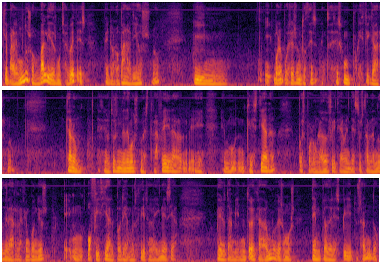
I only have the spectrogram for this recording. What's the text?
que para el mundo son válidos muchas veces, pero no para Dios, ¿no? Y, bueno, pues eso entonces, entonces es como purificar, ¿no? Claro, si nosotros entendemos nuestra fe eh, cristiana, pues por un lado, efectivamente, esto está hablando de la relación con Dios eh, oficial, podríamos decir, en la iglesia, pero también dentro de cada uno, que somos templo del Espíritu Santo.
